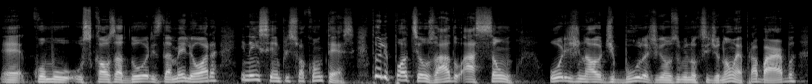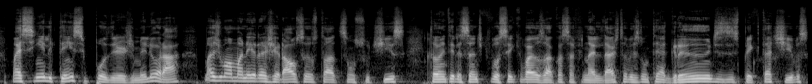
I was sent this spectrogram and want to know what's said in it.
é, como os causadores da melhora, e nem sempre isso acontece. Então ele pode ser usado, a ação original de bula, digamos, do minoxidil não é para barba, mas sim ele tem esse poder de melhorar, mas de uma maneira geral os resultados são sutis, então é interessante que você que vai usar com essa finalidade talvez não tenha grandes expectativas,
